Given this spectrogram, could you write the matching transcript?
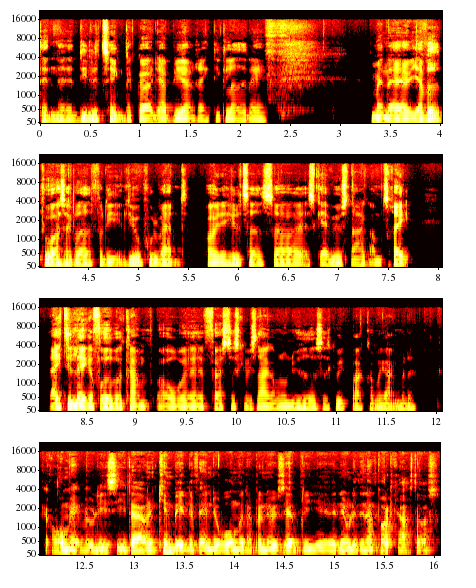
den øh, lille ting, der gør, at jeg bliver rigtig glad i dag. Men øh, jeg ved, du også er glad, fordi Liverpool vandt, og i det hele taget, så øh, skal vi jo snakke om tre rigtig lækker fodboldkamp, og øh, først så skal vi snakke om nogle nyheder, så skal vi ikke bare komme i gang med det. Jo, men jeg vil jo lige sige, der er jo en kæmpe elefant i rummet, der bliver nødt til at blive øh, nævnt i den her podcast også.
